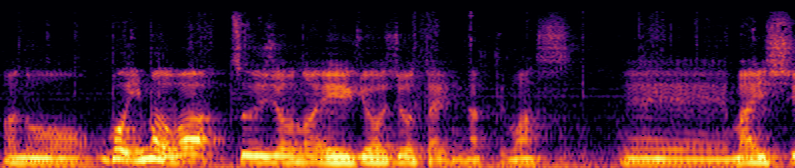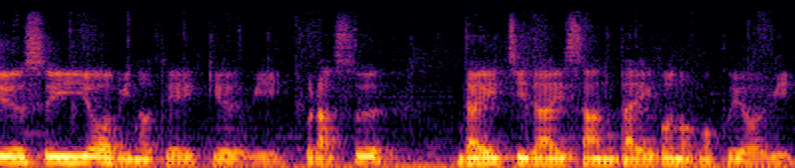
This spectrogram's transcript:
あのもう今は通常の営業状態になってます、えー、毎週水曜日の定休日プラス第1第3第5の木曜日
